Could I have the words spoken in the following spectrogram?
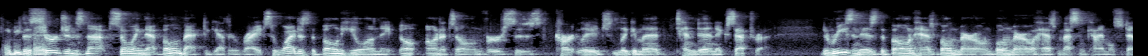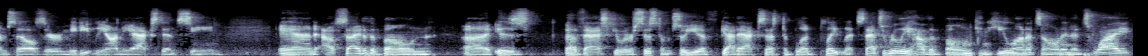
That'd be the great. surgeon's not sewing that bone back together, right? So why does the bone heal on the on its own versus cartilage, ligament, tendon, etc.? The reason is the bone has bone marrow, and bone marrow has mesenchymal stem cells. They're immediately on the accident scene, and outside of the bone uh, is a vascular system. So you've got access to blood platelets. That's really how the bone can heal on its own, and it's why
